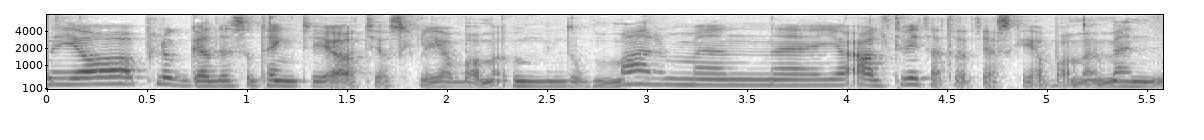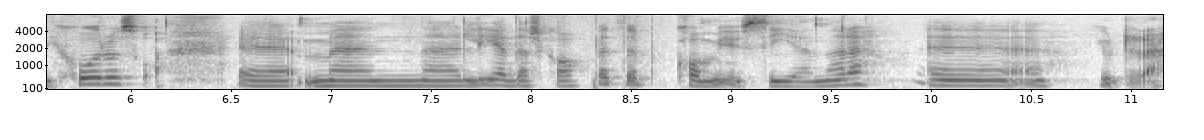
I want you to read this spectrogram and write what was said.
när jag pluggade så tänkte jag att jag skulle jobba med ungdomar. Men eh, jag har alltid vetat att jag ska jobba med människor och så. Eh, men eh, ledarskapet det kom ju senare. Eh, gjorde det.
